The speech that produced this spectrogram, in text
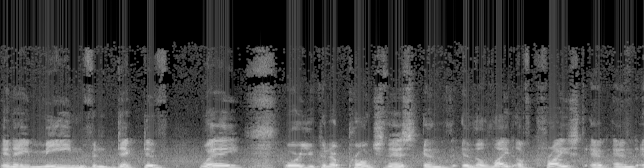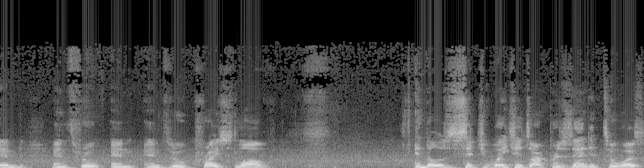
in a mean, vindictive way, or you can approach this in in the light of Christ and and and and through and and through Christ's love. And those situations are presented to us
